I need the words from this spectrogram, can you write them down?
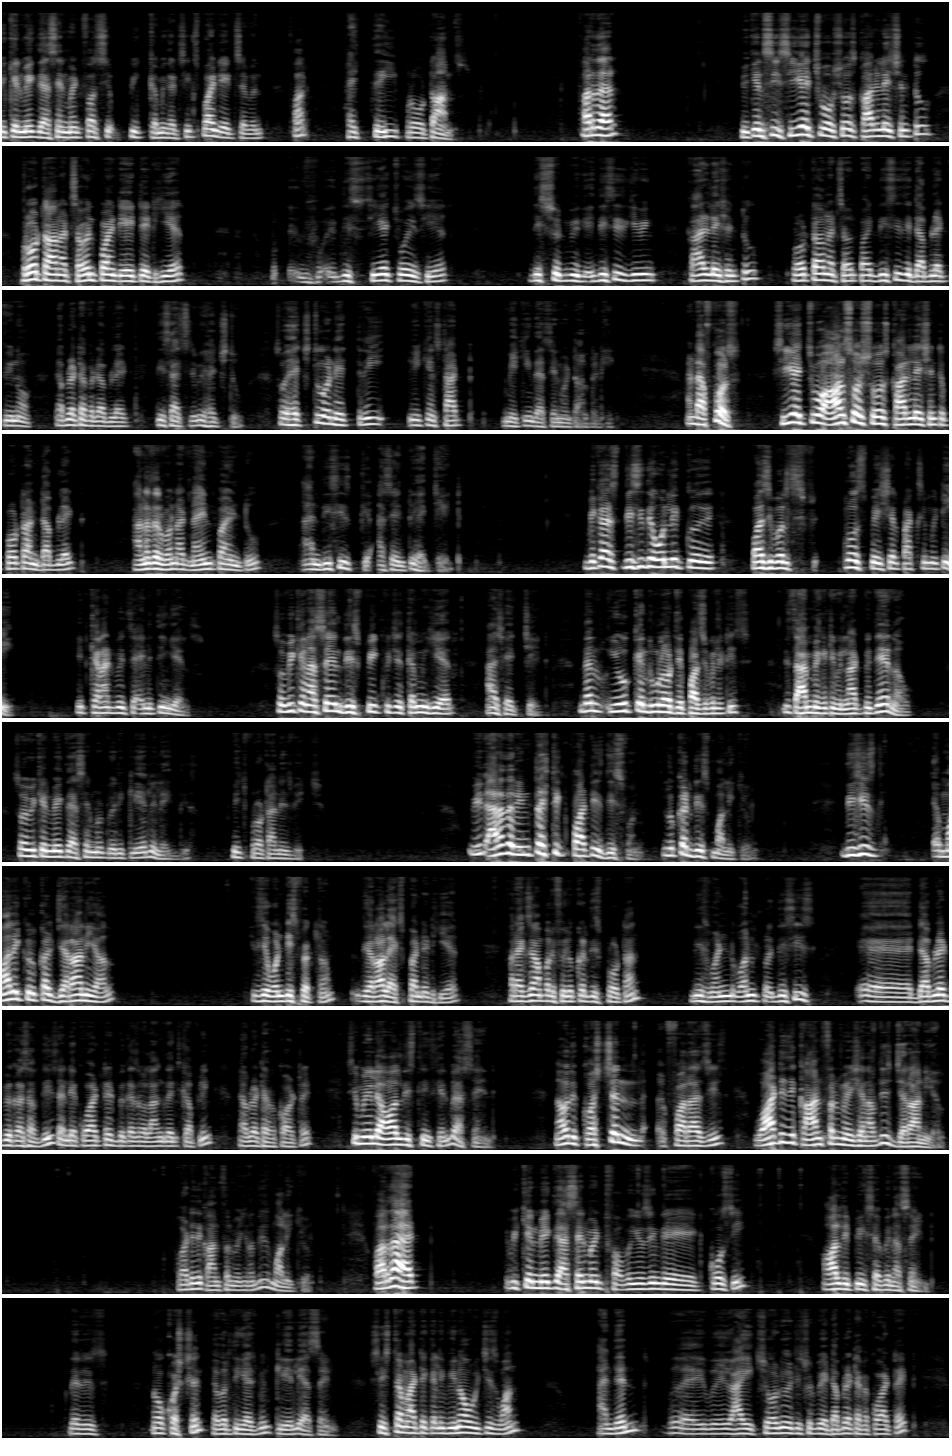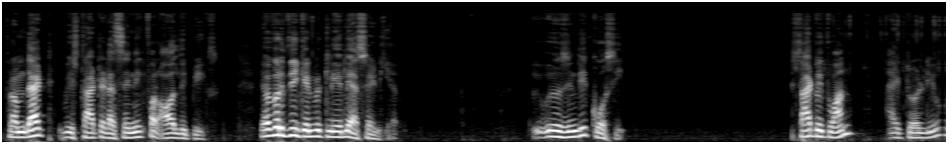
we can make the assignment for peak coming at 6.87 for H3 protons. Further you can see CHO shows correlation to proton at 7.88 here this CHO is here this should be this is giving correlation to proton at 7 point this is the doublet we know doublet of a doublet this has to be H2. So, H2 and H3 we can start making the assignment already and of course CHO also shows correlation to proton doublet another one at 9.2 and this is assigned to H8 because this is the only possible close spatial proximity it cannot be anything else. So, we can assign this peak which is coming here as H8 then you can rule out the possibilities this ambiguity will not be there now. So, we can make the assignment very clearly like this which proton is which. With another interesting part is this one look at this molecule. This is a molecule called geraniol is a 1D spectrum they are all expanded here. For example, if you look at this proton this one one this is a doublet because of this and a quartet because of a long range coupling doublet of a quartet. Similarly, all these things can be assigned. Now, the question for us is what is the conformation of this geraniol? What is the conformation of this molecule? For that we can make the assignment for using the COSY all the peaks have been assigned. There is no question everything has been clearly assigned systematically we know which is one and then uh, I showed you it should be a doublet of a quartet. From that we started ascending for all the peaks. Everything can be clearly assigned here using the COSY. Start with 1 I told you.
